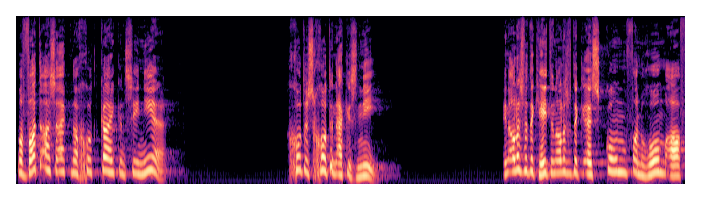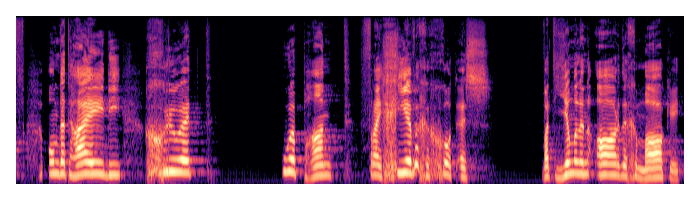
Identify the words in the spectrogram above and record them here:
Maar wat as ek na God kyk en sê nee? God is God en ek is nie. En alles wat ek het en alles wat ek is kom van hom af omdat hy die groot oop hand vrygewige God is wat hemel en aarde gemaak het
